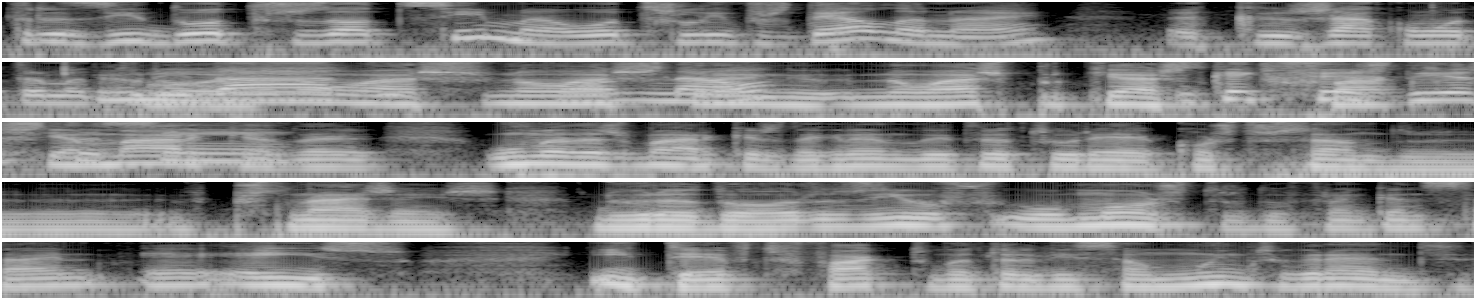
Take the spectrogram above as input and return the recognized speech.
trazido outros ao de cima, outros livros dela, não é? Que já com outra Eu não, eu maturidade. não acho, não acho estranho. Não? acho porque acho O que é que de fez facto, deste, que a marca assim? da, uma das marcas da grande literatura é a construção de personagens duradouros e o, o monstro do Frankenstein é, é isso. E teve de facto uma tradição muito grande.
